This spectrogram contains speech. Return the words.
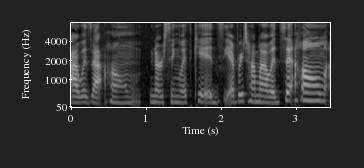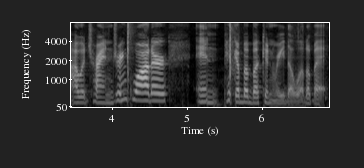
I was at home nursing with kids. Every time I would sit home, I would try and drink water and pick up a book and read a little bit.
